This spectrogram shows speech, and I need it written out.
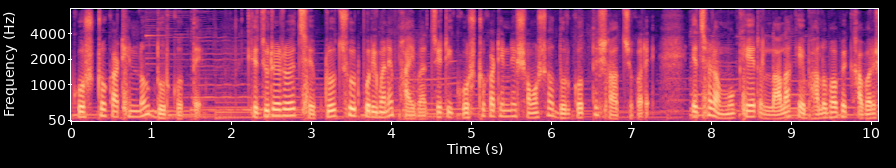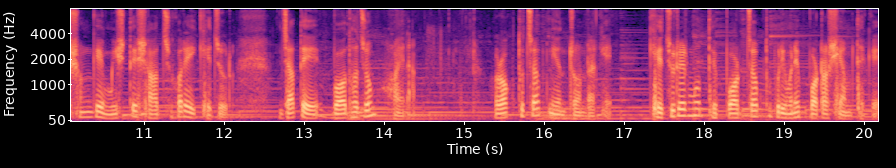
কোষ্ঠকাঠিন্য দূর করতে। খেজুরে রয়েছে প্রচুর পরিমাণে ফাইবার, যেটি কোষ্ঠকাঠিন্যের সমস্যা দূর করতে সাহায্য করে। এছাড়া মুখের লালাকে ভালোভাবে খাবারের সঙ্গে মিশতে সাহায্য করে এই খেজুর, যাতে বদহজম হয় না। রক্তচাপ নিয়ন্ত্রণ রাখে। খেজুরের মধ্যে পর্যাপ্ত পরিমাণে পটাশিয়াম থেকে।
